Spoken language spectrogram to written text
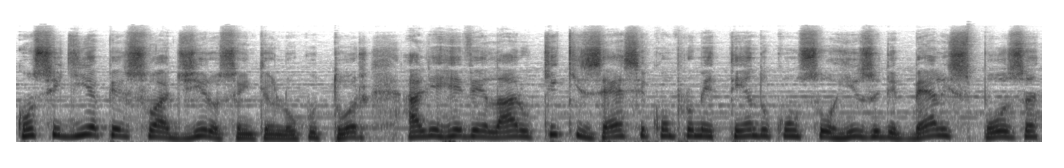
Conseguia persuadir o seu interlocutor a lhe revelar o que quisesse, comprometendo com o sorriso de bela esposa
